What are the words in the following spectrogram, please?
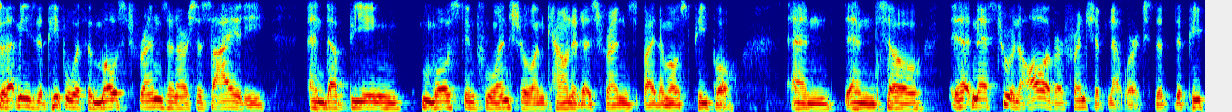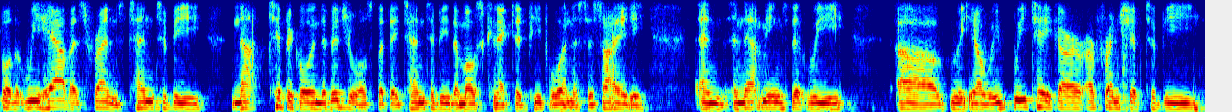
So that means that people with the most friends in our society end up being most influential and counted as friends by the most people. And and so and that's true in all of our friendship networks. The the people that we have as friends tend to be not typical individuals, but they tend to be the most connected people in the society. And and that means that we uh, we, you know, we, we take our, our friendship to be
